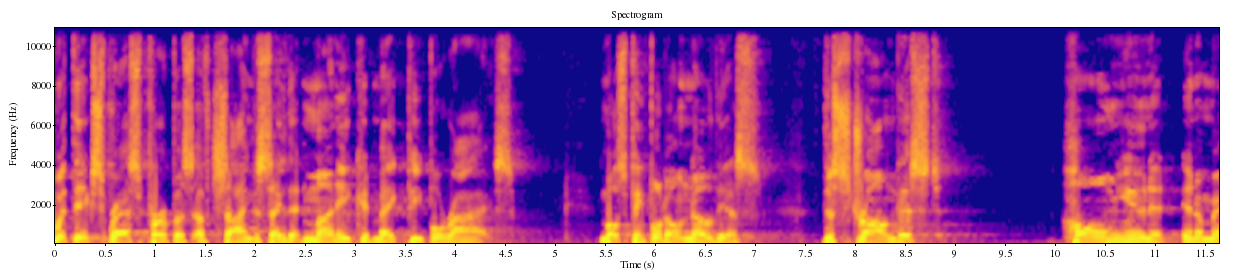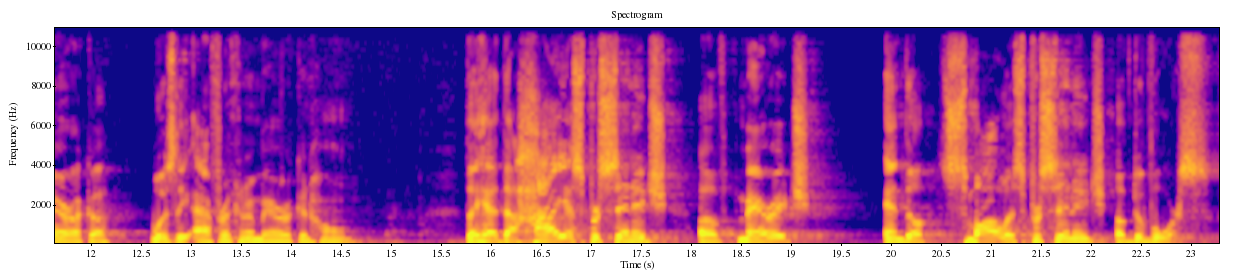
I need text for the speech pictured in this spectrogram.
with the express purpose of trying to say that money could make people rise. Most people don't know this. The strongest home unit in America was the African American home. They had the highest percentage of marriage and the smallest percentage of divorce.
